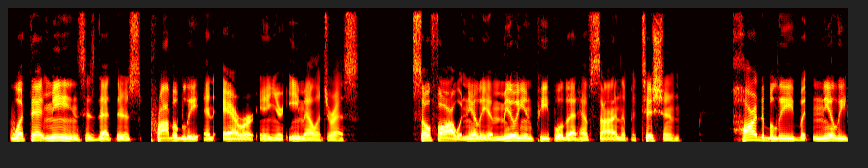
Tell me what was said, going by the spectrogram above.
what that means is that there's probably an error in your email address. So far, with nearly a million people that have signed the petition, hard to believe, but nearly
